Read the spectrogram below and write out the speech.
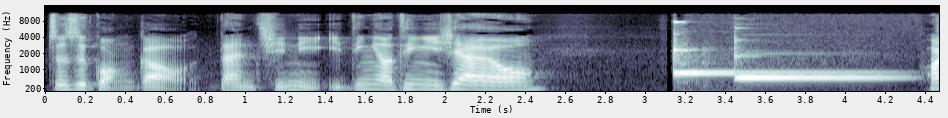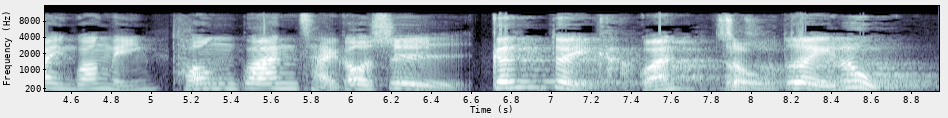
这是广告，但请你一定要听一下哟。欢迎光临通关采购室，跟对卡关，走对路。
